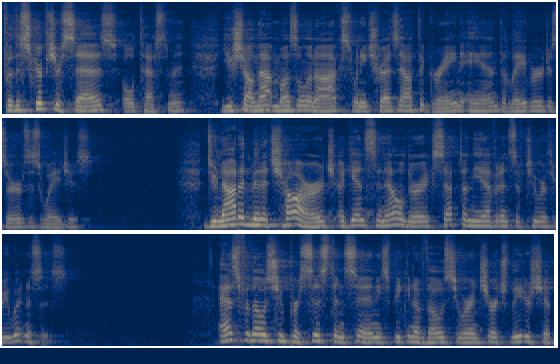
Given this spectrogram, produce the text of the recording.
For the scripture says, Old Testament, you shall not muzzle an ox when he treads out the grain, and the laborer deserves his wages. Do not admit a charge against an elder except on the evidence of two or three witnesses. As for those who persist in sin, he's speaking of those who are in church leadership,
